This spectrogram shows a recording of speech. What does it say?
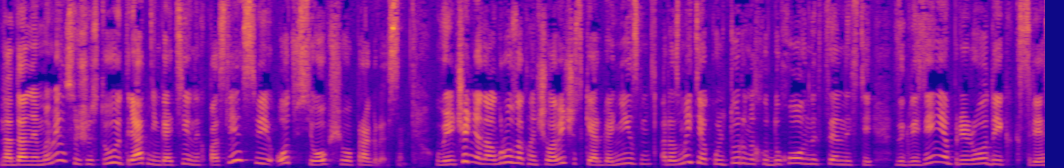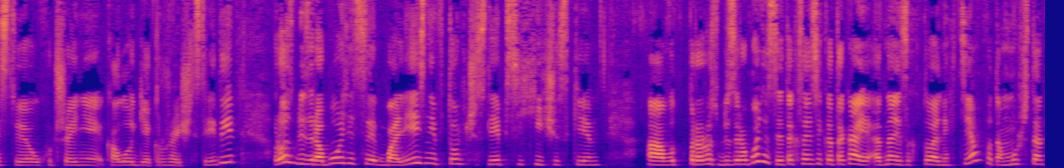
На данный момент существует ряд негативных последствий от всеобщего прогресса. Увеличение нагрузок на человеческий организм, размытие культурных и духовных ценностей, загрязнение природы и как следствие ухудшения экологии окружающей среды, рост безработицы, болезни, в том числе психические. А вот про рост безработицы, это, кстати, такая одна из актуальных тем, потому что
